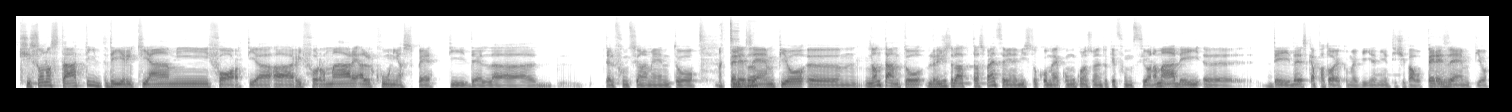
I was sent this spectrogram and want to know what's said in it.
Ci sono stati dei richiami forti a, a riformare alcuni aspetti della, del funzionamento. Ma per tipo? esempio, ehm, non tanto il registro della trasparenza viene visto come comunque uno strumento che funziona, ma ha dei, eh, dei, delle scappatoie, come vi, vi anticipavo. Per esempio,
